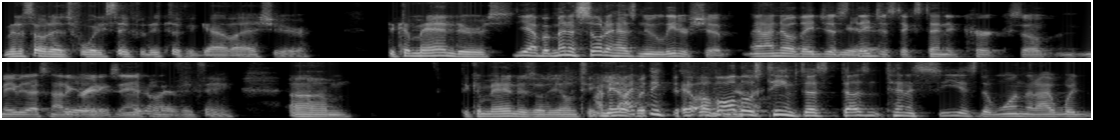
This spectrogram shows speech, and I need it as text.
Minnesota has 46, but they took a guy last year. The Commanders, Yeah, but Minnesota has new leadership, and I know they just they just extended Kirk, so maybe that's not a Yeah, great They example. don't have anything. Um, the Commanders are the only team. I mean, Yeah, I think of all those teams, does doesn't Tennessee is the one that I would.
